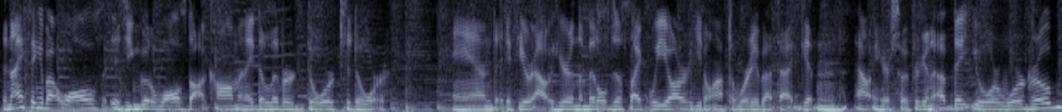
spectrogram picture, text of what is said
The nice thing about Walls is you can go to walls.com and they deliver door to door. And if you're out here in the middle, just like we are, you don't have to worry about that getting out here. So if you're going to update your wardrobe,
